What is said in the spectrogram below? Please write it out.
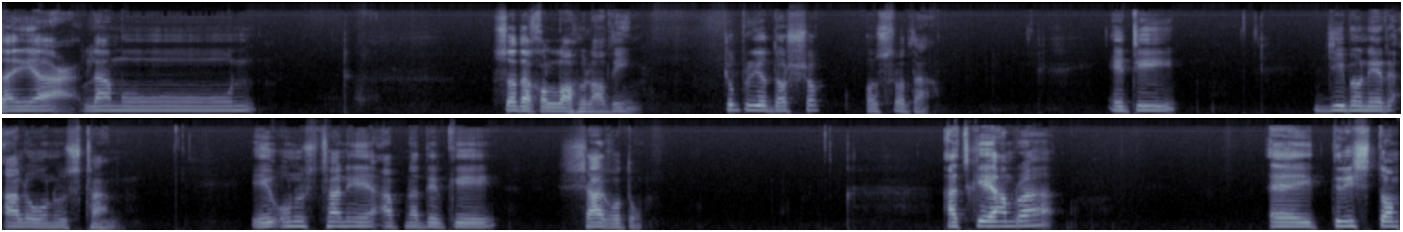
سيعلمون صدق الله العظيم সুপ্রিয় দর্শক ও শ্রোতা এটি জীবনের আলো অনুষ্ঠান এই অনুষ্ঠানে আপনাদেরকে স্বাগত আজকে আমরা এই ত্রিশতম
